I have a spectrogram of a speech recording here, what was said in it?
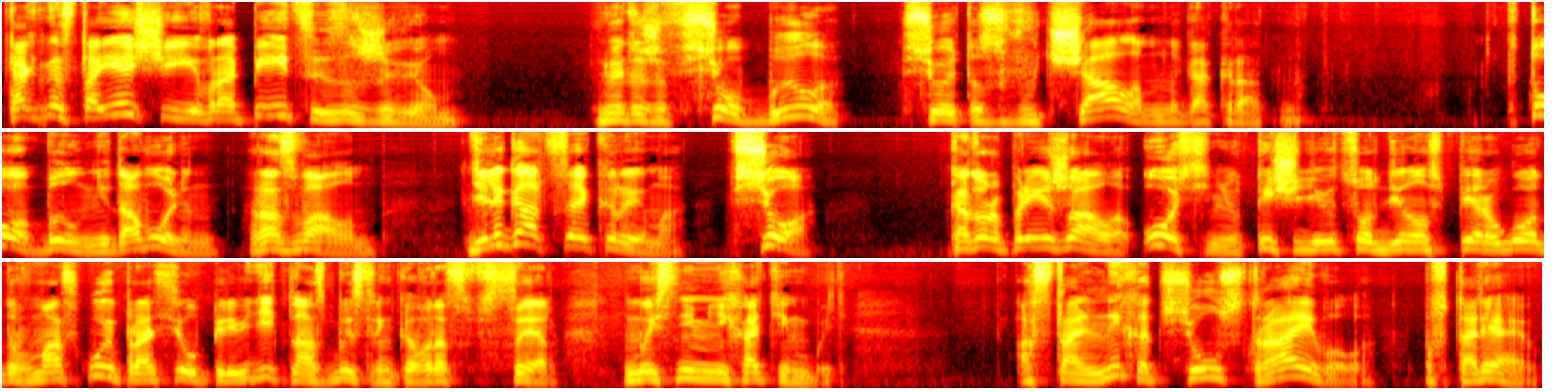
как настоящие европейцы, заживем. Но это же все было, все это звучало многократно. Кто был недоволен развалом? Делегация Крыма. Все. Которая приезжала осенью 1991 года в Москву и просила переведите нас быстренько в РСФСР. Мы с ними не хотим быть. Остальных это все устраивало, повторяю.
